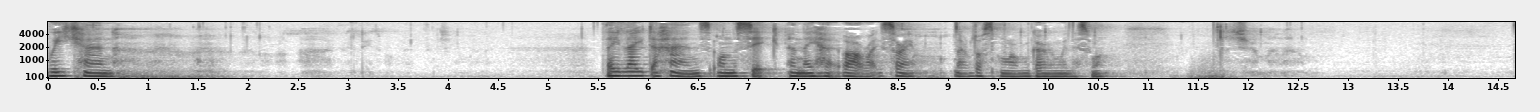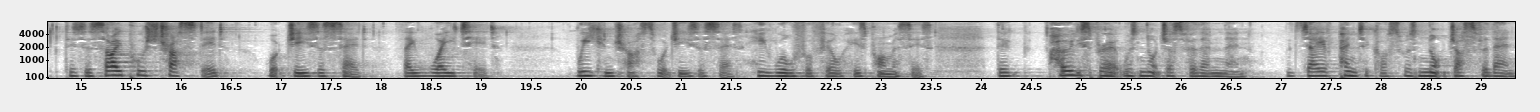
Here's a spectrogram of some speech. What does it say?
we can. They laid their hands on the sick and they had. Oh, right, sorry. I lost where I'm going with this one. The disciples trusted what Jesus said. They waited we can trust what Jesus says. He will fulfill his promises. The Holy Spirit was not just for them then. The day of Pentecost was not just for them.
